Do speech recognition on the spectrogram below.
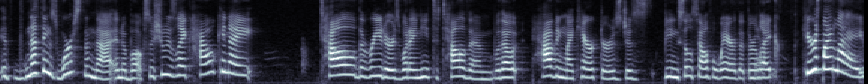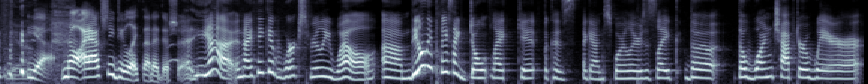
it, nothing's worse than that in a book. So she was like, how can I tell the readers what I need to tell them without having my characters just being so self aware that they're like, here's my life. Yeah. No, I actually do like that addition. Uh, yeah, and I think it works really well. Um, the only place I don't like it because again, spoilers, is like the the one chapter where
